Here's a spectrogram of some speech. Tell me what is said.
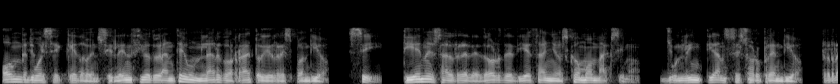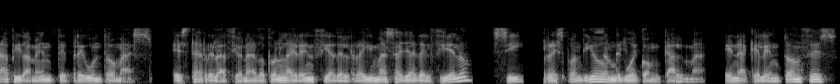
Ongayue se quedó en silencio durante un largo rato y respondió, sí, tienes alrededor de 10 años como máximo. Yun Lintian se sorprendió. Rápidamente preguntó más. ¿Está relacionado con la herencia del rey más allá del cielo? Sí, respondió Angyue con calma. En aquel entonces,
